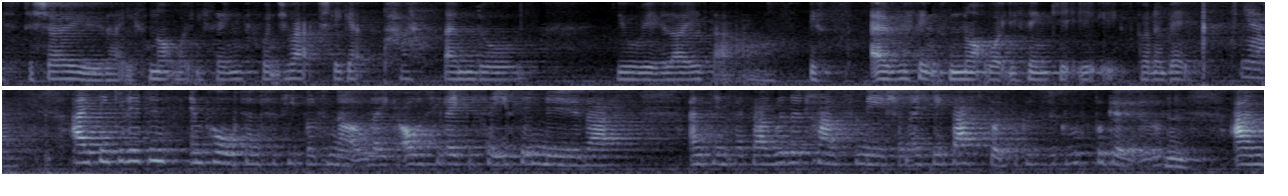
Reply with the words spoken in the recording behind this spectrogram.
is to show you that it's not what you think. Once you actually get past them doors, you'll realise that oh, it's, everything's not what you think it, it, it's going to be. Yeah, I think it is important for people to know, like obviously like you say, if they're nervous and things like that, with a transformation, I think that's good because it's a group of girls mm. And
